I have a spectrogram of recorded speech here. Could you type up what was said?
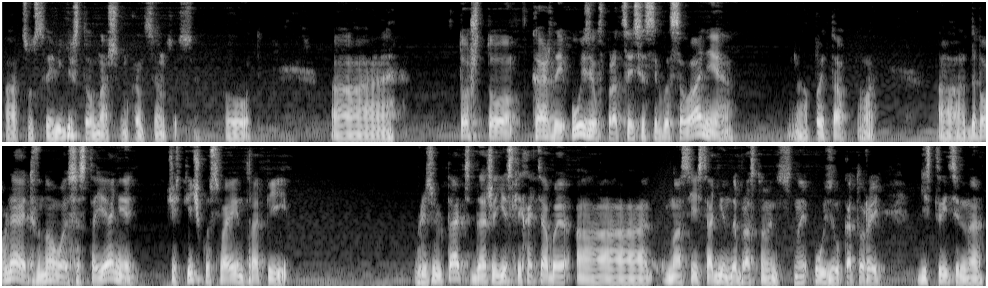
отсутствия лидерства в нашем консенсусе, вот, а, то, что каждый узел в процессе согласования а, поэтапного добавляет в новое состояние частичку своей энтропии. В результате, даже если хотя бы у нас есть один добросовестный узел, который действительно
